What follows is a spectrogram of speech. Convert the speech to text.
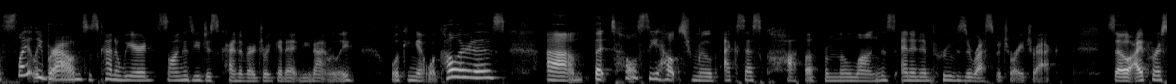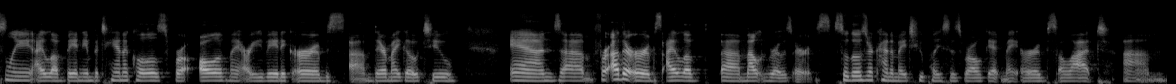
slightly brown, so it's kind of weird as long as you just kind of are drinking it and you're not really looking at what color it is. Um, but Tulsi helps remove excess kapha from the lungs and it improves the respiratory tract. So I personally, I love Banyan Botanicals for all of my Ayurvedic herbs. Um, they're my go-to. And um, for other herbs, I love uh, mountain rose herbs. So those are kind of my two places where I'll get my herbs a lot. Um,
